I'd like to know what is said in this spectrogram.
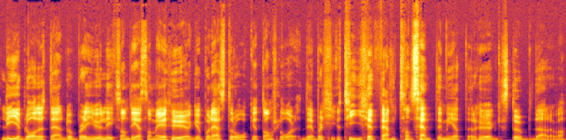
liebladet där, då blir ju liksom det som är höger på det här stråket de slår, det blir ju 10-15 centimeter hög stubb där va.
